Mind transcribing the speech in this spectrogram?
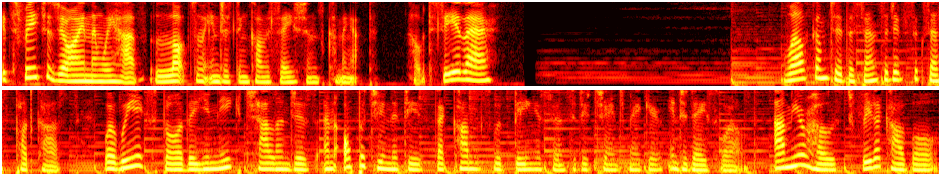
It's free to join, and we have lots of interesting conversations coming up. Hope to see you there. Welcome to the Sensitive Success Podcast, where we explore the unique challenges and opportunities that comes with being a sensitive changemaker in today's world. I'm your host, Frida Kabo,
